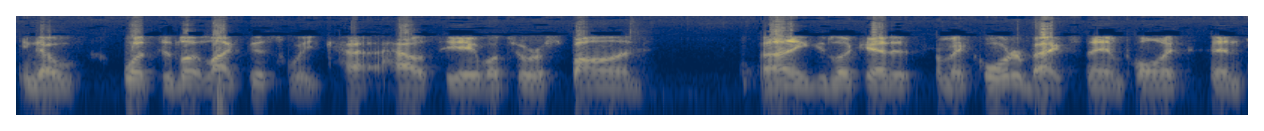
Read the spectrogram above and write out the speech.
you know, what's it look like this week? How, how's he able to respond? I think you look at it from a quarterback standpoint, and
